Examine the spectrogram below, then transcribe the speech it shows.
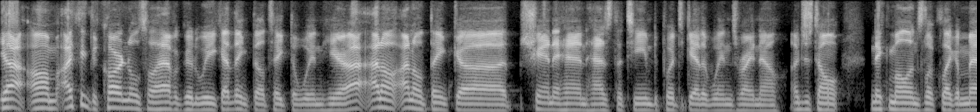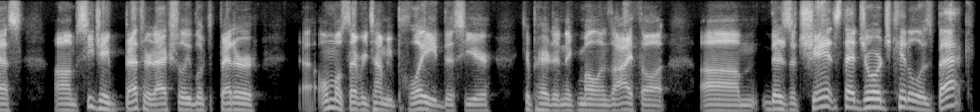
Yeah, um, I think the Cardinals will have a good week. I think they'll take the win here. I, I don't, I don't think uh, Shanahan has the team to put together wins right now. I just don't. Nick Mullens looked like a mess. Um, C.J. Beathard actually looked better uh, almost every time he played this year compared to Nick Mullens. I thought um, there's a chance that George Kittle is back.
